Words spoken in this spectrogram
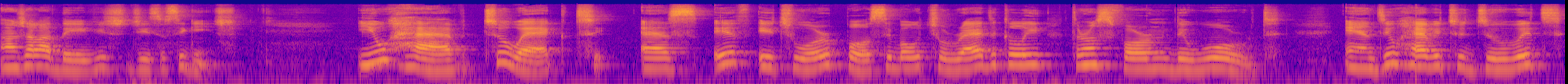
Angela Davis disse o seguinte: You have to act as if it were possible to radically transform the world, and you have to do it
